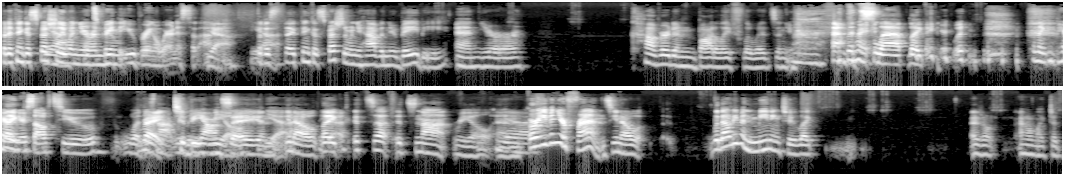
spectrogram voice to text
but i think especially yeah, when you're it's a great new that you bring awareness to that. Yeah, yeah. but it's, i think especially when you have a new baby and you're covered in bodily fluids and you haven't Right. slept like like- and then comparing Like- yourself to what right not to Beyonce real. and Yeah, you know like yeah. it's uh it's not real and Yeah. or even your friends you know without even meaning to like I don't I don't like to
